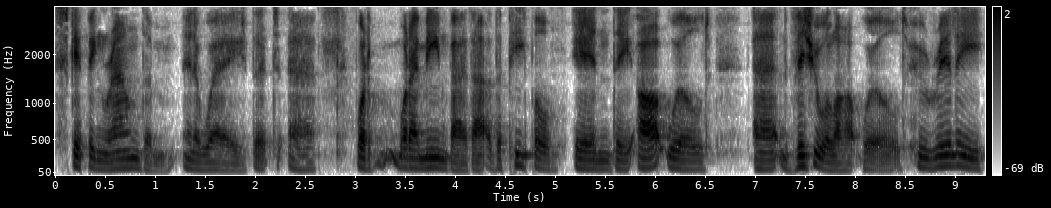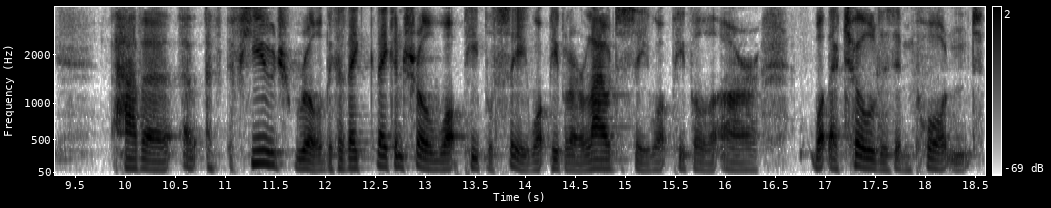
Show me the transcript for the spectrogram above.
skipping round them in a way that what what I mean by that are the people in the art world, visual art world, who really have a, a, a, huge role because they, they control what people see, what people are allowed to see, what people are, what they're told is important.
